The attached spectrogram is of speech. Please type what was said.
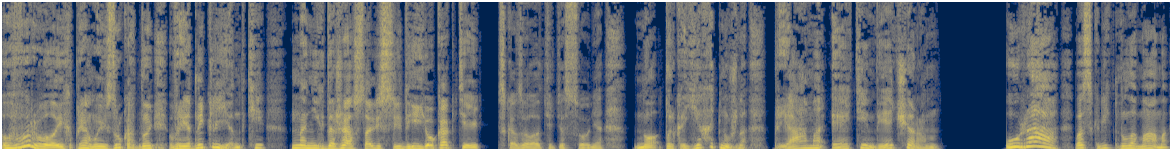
«Вырвала их прямо из рук одной вредной клиентки. На них даже остались следы ее когтей», — сказала тетя Соня. «Но только ехать нужно прямо этим вечером». «Ура!» — воскликнула мама.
